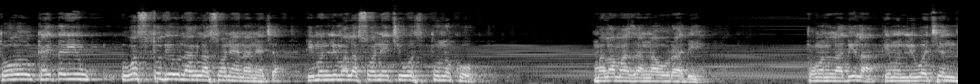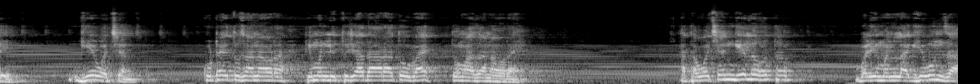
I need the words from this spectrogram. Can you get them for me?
तो काहीतरी वस्तू देऊ लागला सोन्या नाण्याच्या. ती म्हणली मला सोन्याची वस्तू नको. मला माझा नवरा दे. तो म्हणला दिला. ती म्हणली वचन दे. घे वचन. कुठे आहे तुझा नवरा? ती म्हणली तुझ्या दारात उभा आहे तो माझा नवरा आहे. आता वचन गेलं होतं. बळी म्हणला घेऊन जा.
